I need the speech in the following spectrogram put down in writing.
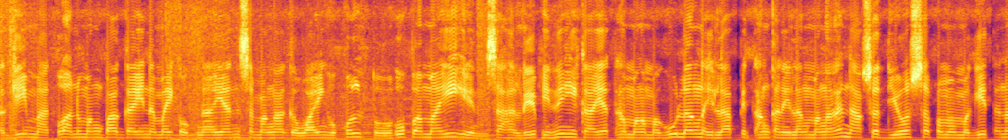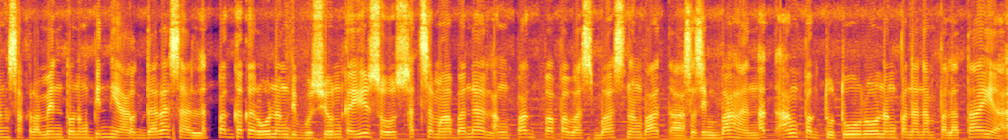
agimat o anumang bagay na may kaugnayan sa mga gawaing okulto o pamahiin. Sa halip, hinihikayat ang mga magulang na ilapit ang kanilang mga anak sa Diyos sa pamamagitan ng sakramento ng binyag, pagdarasal at pagkakaroon ng debosyon kay Jesus at sa mga banal, ang pagpapabasbas ng bata sa simbahan at ang pagtuturo ng pananampalataya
